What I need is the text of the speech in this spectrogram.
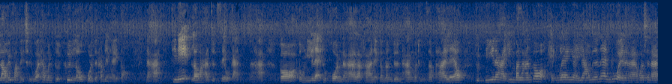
เล่าให้ฟังเฉยๆว่าถ้ามันเกิดขึ้นเราควรจะทำยังไงต่อ นะคะ ทีนี้เรามาหาจุดเซลล์กันนะคะ ก็ตรงนี้แหละทุกคนนะคะ ราคาเนี่ยกำลังเดินทางมาถึงซัพพลายแล้ว จุดนี้นะคะ อิมบาลานก็แข็งแรงใหญ่ยาวเนื้อแน่นด้วยนะคะ เพราะฉะนั้น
